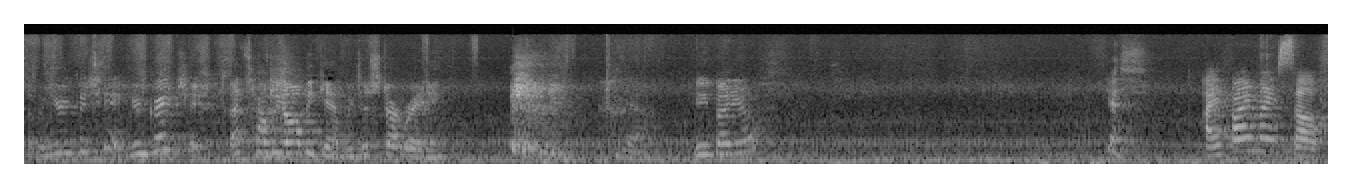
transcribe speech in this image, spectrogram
So you're in good shape. You're in great shape. That's how we all begin. We just start writing. yeah. Anybody else? Yes. I find myself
